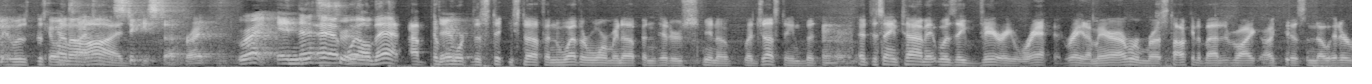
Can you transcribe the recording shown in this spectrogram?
it was just kind of odd. sticky stuff, right? Right, and that's Yeah, true. well, that I There- more the sticky stuff and weather warming up and hitters, you know, adjusting. But Mm-hmm. at the same time, it was a very rapid rate. I mean, I remember us talking about it like, like this a no hitter.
